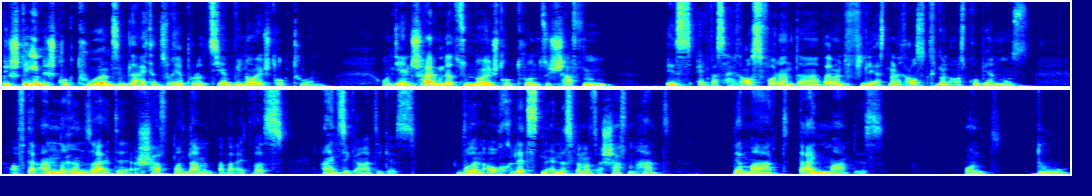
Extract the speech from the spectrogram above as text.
bestehende Strukturen sind leichter zu reproduzieren wie neue Strukturen. Und die Entscheidung dazu, neue Strukturen zu schaffen, ist etwas herausfordernder, weil man viel erstmal rauskriegen und ausprobieren muss. Auf der anderen Seite erschafft man damit aber etwas Einzigartiges, wo dann auch letzten Endes, wenn man es erschaffen hat, der Markt dein Markt ist und du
